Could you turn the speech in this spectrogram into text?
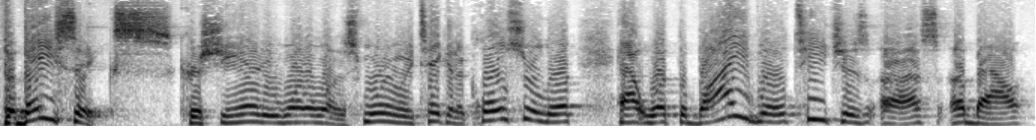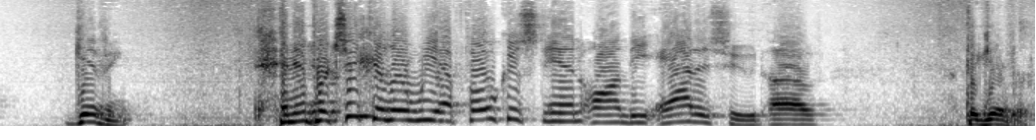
The basics, Christianity 101. This morning we've taken a closer look at what the Bible teaches us about giving. And in particular, we have focused in on the attitude of the giver.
